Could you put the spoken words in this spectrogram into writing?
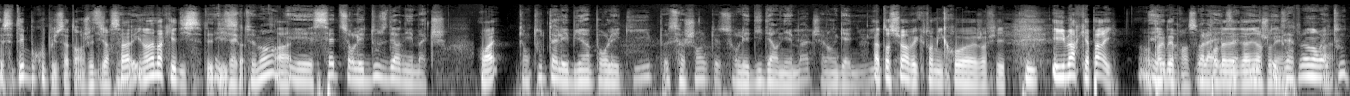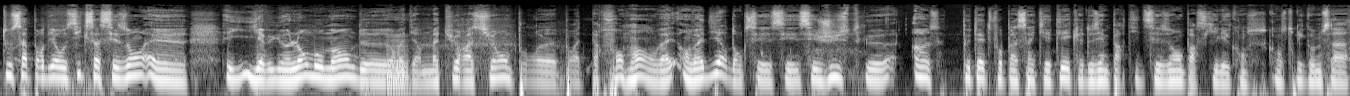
C'était beaucoup plus. Attends, je vais dire ça. Il en a marqué 10. Exactement. Et 7 sur les 12 derniers matchs. Ouais. Quand tout allait bien pour l'équipe, sachant que sur les 10 derniers matchs, elle en gagne 8. Attention avec ton micro, euh, Jean-Philippe. Et il marque à Paris, au Parc des Princes, pour la dernière journée. Exactement. tout, tout, ça pour dire aussi que sa saison, euh, il y avait eu un long moment de, on va mmh. dire, de maturation pour, euh, pour être performant, on va, on va dire. Donc c'est juste que, un, peut-être faut pas s'inquiéter que la deuxième partie de saison, parce qu'il est construit comme ça,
